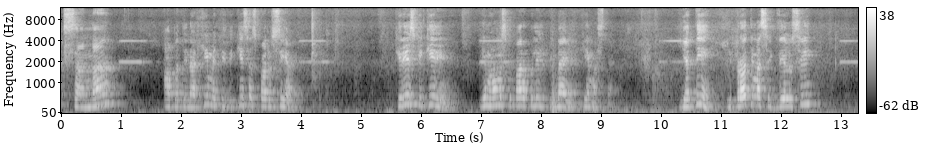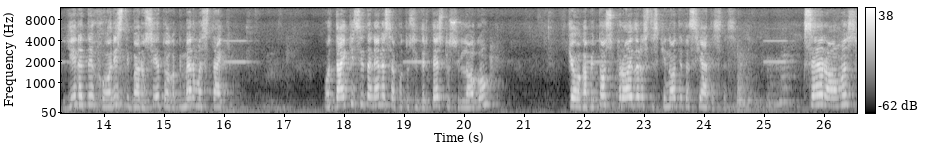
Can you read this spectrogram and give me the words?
ξανά από την αρχή με τη δική σας παρουσία. Κυρίες και κύριοι, είμαι όμως και πάρα πολύ λυπημένη και είμαστε. Γιατί η πρώτη μας εκδήλωση γίνεται χωρίς την παρουσία του αγαπημένου μας Τάκη. Ο Τάκης ήταν ένας από τους ιδρυτές του Συλλόγου και ο αγαπητός πρόεδρος της κοινότητας Σιάτιστας. Ξέρω όμως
